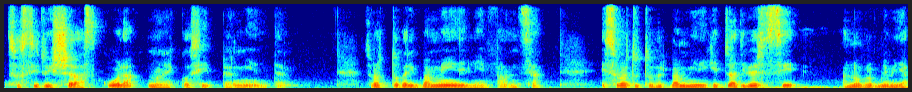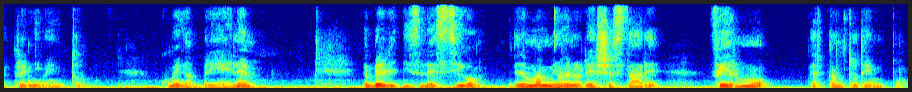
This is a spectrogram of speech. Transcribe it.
sostituisce la scuola, non è così per niente, soprattutto per i bambini dell'infanzia e soprattutto per bambini che già di per sé hanno problemi di apprendimento, come Gabriele. Gabriele è dislessico ed è un bambino che non riesce a stare fermo per tanto tempo.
